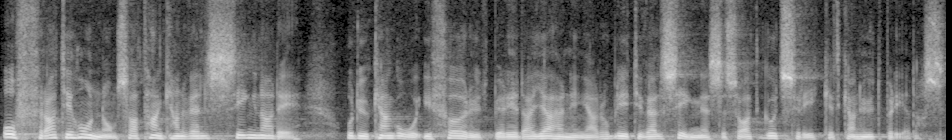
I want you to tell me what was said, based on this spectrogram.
Offra till honom så att han kan välsigna det och du kan gå i förutberedda gärningar och bli till välsignelse så att Gudsriket kan utbredas.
